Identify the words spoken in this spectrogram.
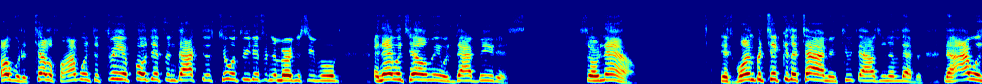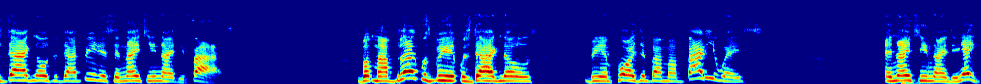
Over the telephone. I went to three or four different doctors, two or three different emergency rooms, and they would tell me it was diabetes. So now, this one particular time in 2011. Now, I was diagnosed with diabetes in 1995, but my blood was being was diagnosed being poisoned by my body waste in 1998.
